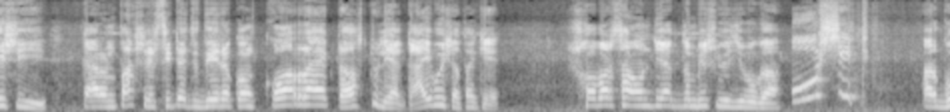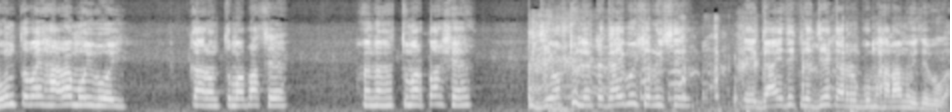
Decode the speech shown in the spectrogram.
বেশি। কারণ পাশের সিটে যদি এরকম কররা একটা অস্ট্রেলিয়া গায়ে বসে থাকে সবার সাউন্ডটি একদম বেশি হয়ে যাব গা। আর ঘুম তো ভাই হারাম হইবই। কারণ তোমার পাশে না তোমার পাশে যে অস্ট্রেলিয়া একটা গায়ে বসে রয়েছে এই গায়ে দেখলে যে কারোর ঘুম হারাম হয়ে যাব গা।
